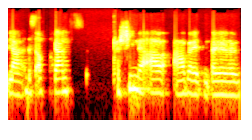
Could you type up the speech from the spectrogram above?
ja, es auch ganz verschiedene Ar Arbeiten, äh,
